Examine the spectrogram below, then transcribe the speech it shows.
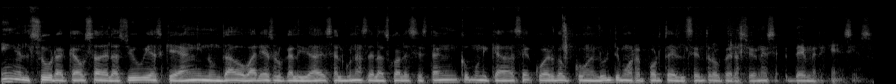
en el sur a causa de las lluvias que han inundado varias localidades, algunas de las cuales están incomunicadas de acuerdo con el último reporte del Centro de Operaciones de Emergencias.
